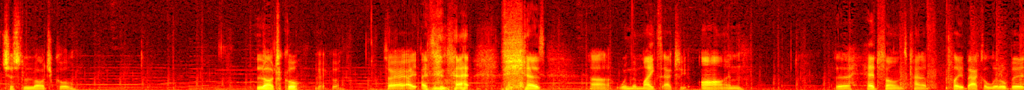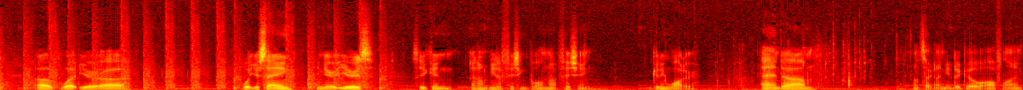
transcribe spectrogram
it's just logical. Logical. Okay, good. Sorry, I, I did that because uh, when the mic's actually on, the headphones kind of play back a little bit of what you're uh, what you're saying in your ears, so you can. I don't need a fishing pole. I'm not fishing. I'm getting water, and um, one second. I need to go offline.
